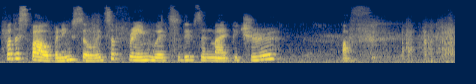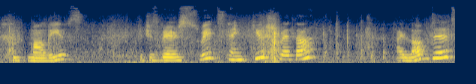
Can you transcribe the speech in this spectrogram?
for the spa opening. So it's a frame with Sudeep's and my picture of Maldives which is very sweet. Thank you Shweta. I loved it.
